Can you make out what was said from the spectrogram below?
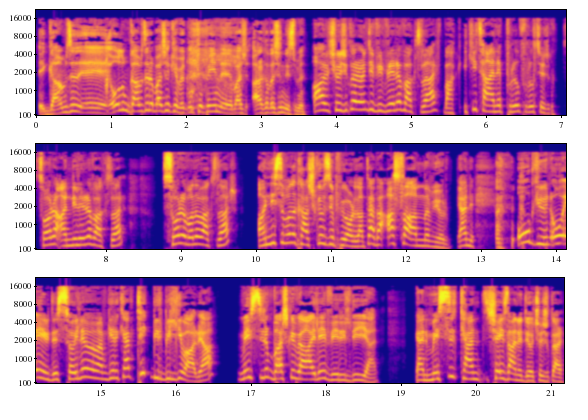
E, Gamze, e, oğlum Gamze de başka köpek. O köpeğin e, baş, arkadaşının ismi. Abi çocuklar önce birbirlerine baktılar. Bak iki tane pırıl pırıl çocuk. Sonra annelerine baktılar. Sonra bana baktılar. Annesi bana kaş göz yapıyor oradan. Tabii ben asla anlamıyorum. Yani o gün o evde söylememem gereken tek bir bilgi var ya. Messi'nin başka bir aileye verildiği yani. Yani Messi kendi, şey zannediyor çocuklar.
